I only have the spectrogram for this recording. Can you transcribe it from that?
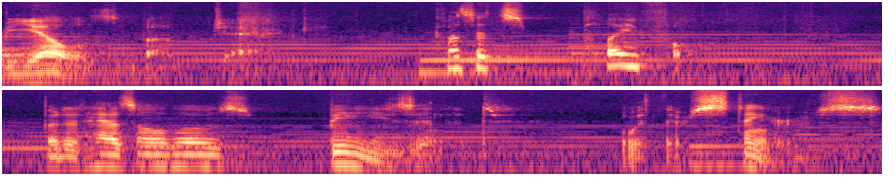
Beelzebub, Jack. Because it's playful. But it has all those bees in it with their stingers.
